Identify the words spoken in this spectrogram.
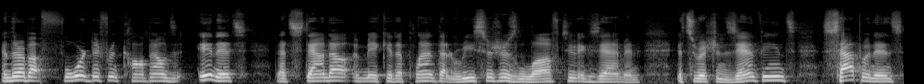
And there are about four different compounds in it that stand out and make it a plant that researchers love to examine. It's rich in xanthines, saponins,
